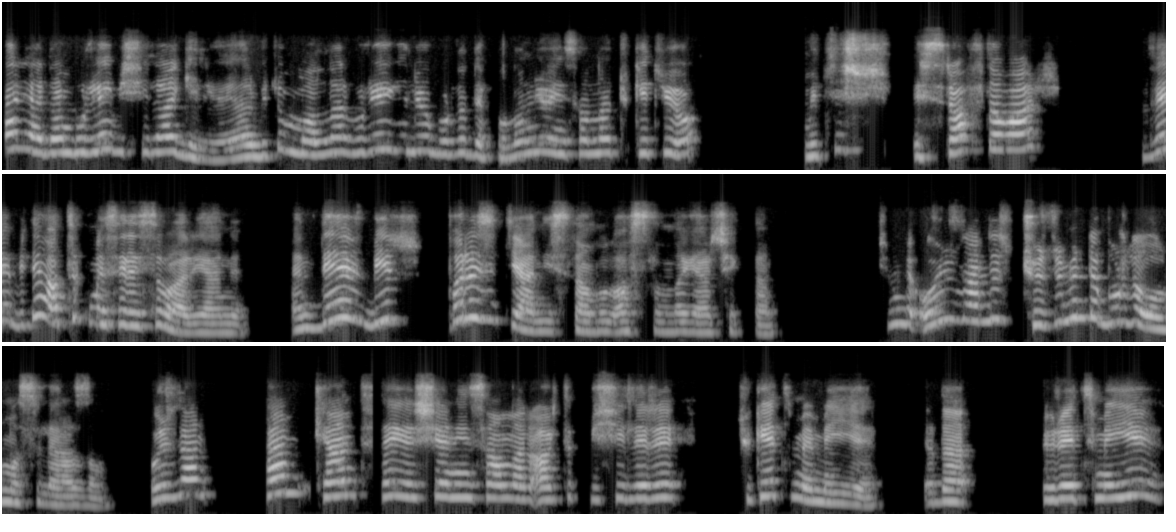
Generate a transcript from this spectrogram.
Her yerden buraya bir şeyler geliyor. Yani bütün mallar buraya geliyor, burada depolanıyor, insanlar tüketiyor. Müthiş israf da var ve bir de atık meselesi var yani. Yani dev bir parazit yani İstanbul aslında gerçekten. Şimdi o yüzden de çözümün de burada olması lazım. O yüzden hem kentte yaşayan insanlar artık bir şeyleri tüketmemeyi ya da üretmeyi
